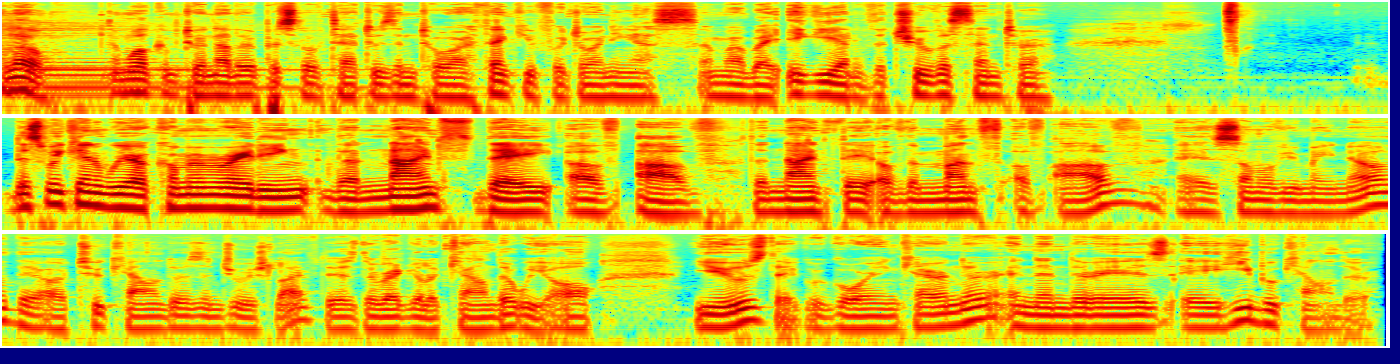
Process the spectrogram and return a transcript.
Hello, and welcome to another episode of Tattoos and Torah. Thank you for joining us. I'm Rabbi Iggy out of the Tshuva Center. This weekend we are commemorating the ninth day of Av, the ninth day of the month of Av. As some of you may know, there are two calendars in Jewish life. There's the regular calendar we all use, the Gregorian calendar, and then there is a Hebrew calendar.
